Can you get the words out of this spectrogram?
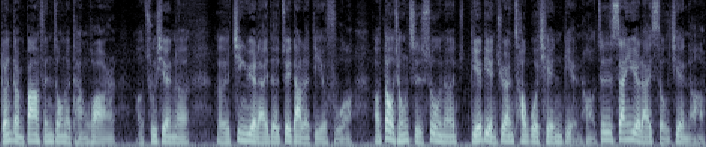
短短八分钟的谈话而，啊，出现了呃近月来的最大的跌幅啊，啊道琼指数呢跌点居然超过千点哈，这是三月来首见的哈，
